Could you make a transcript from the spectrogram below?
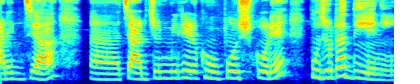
আরেক যা চারজন মিলে এরকম উপোস করে পুজোটা দিয়ে নিই।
